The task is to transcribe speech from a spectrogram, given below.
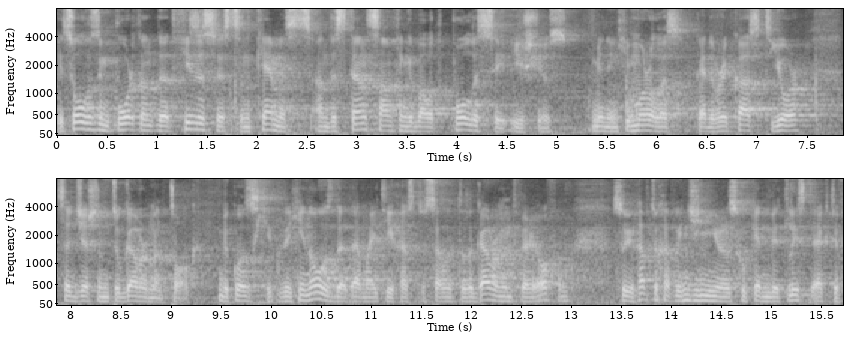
it's always important that physicists and chemists understand something about policy issues, meaning he more or less kind of recast your suggestion to government talk because he, he knows that MIT has to sell it to the government very often. So you have to have engineers who can be at least active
